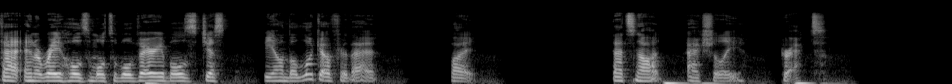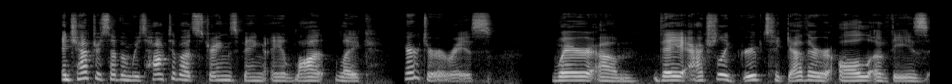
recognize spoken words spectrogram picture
that an array holds multiple variables, just be on the lookout for that. But that's not actually correct. In chapter 7, we talked about strings being a lot like character arrays, where um, they actually group together all of these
